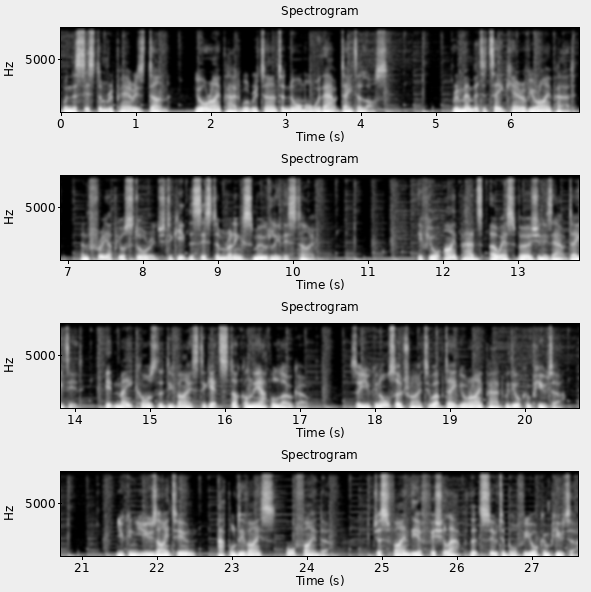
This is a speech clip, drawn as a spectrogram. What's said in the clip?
When the system repair is done, your iPad will return to normal without data loss. Remember to take care of your iPad and free up your storage to keep the system running smoothly this time. If your iPad's OS version is outdated, it may cause the device to get stuck on the Apple logo, so you can also try to update your iPad with your computer. You can use iTunes, Apple device, or Finder. Just find the official app that's suitable for your computer.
